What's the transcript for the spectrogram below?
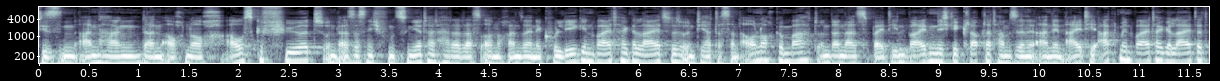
diesen Anhang dann auch noch ausgeführt. Und als es nicht funktioniert hat, hat er das auch noch an seine Kollegin weitergeleitet und die hat das dann auch noch gemacht. Und dann, als es bei den beiden nicht geklappt hat, haben sie an den IT-Admin weitergeleitet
